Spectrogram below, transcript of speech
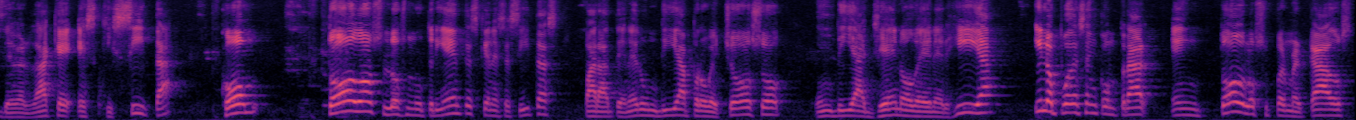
de verdad que exquisita, con todos los nutrientes que necesitas para tener un día provechoso, un día lleno de energía y lo puedes encontrar en todos los supermercados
